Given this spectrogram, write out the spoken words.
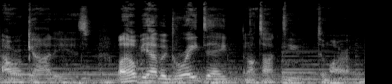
our God is. Well, I hope you have a great day, and I'll talk to you tomorrow.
